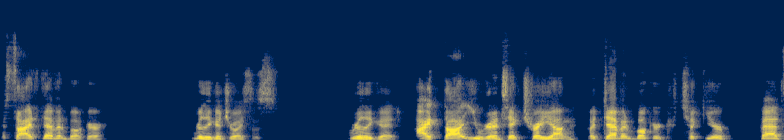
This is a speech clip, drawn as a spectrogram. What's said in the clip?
besides Devin Booker, really good choices. Really good. I thought you were going to take Trae Young, but Devin Booker took your bad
